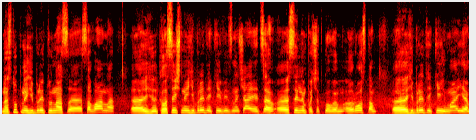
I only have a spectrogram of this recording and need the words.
Наступний гібрид у нас е, Саванна. Е, гі- Класичний гібрид, який відзначається е, сильним початковим е, ростом. Е, Гібрид, який має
